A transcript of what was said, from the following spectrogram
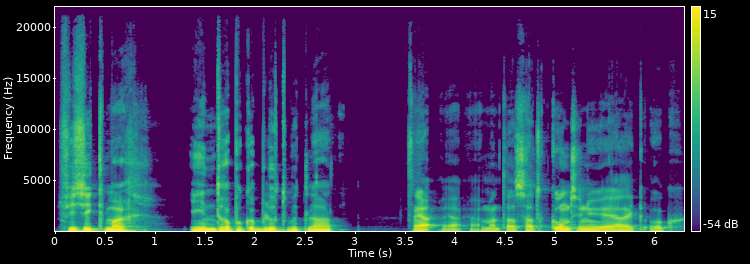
fysiek maar één druppeltje bloed moet laten. Ja, ja, ja, want dat zat continu eigenlijk ook.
